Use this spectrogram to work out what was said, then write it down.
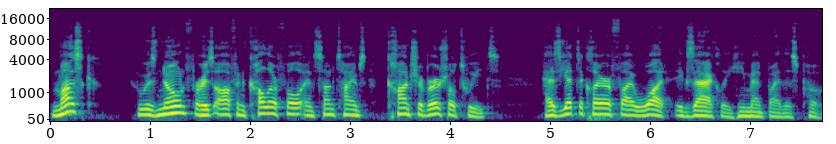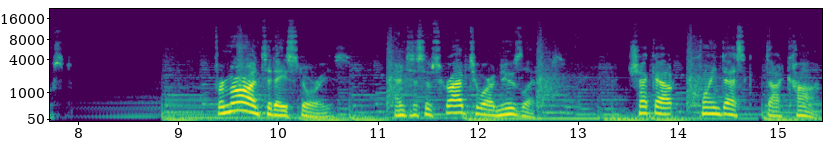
Musk, who is known for his often colorful and sometimes controversial tweets, has yet to clarify what exactly he meant by this post. For more on today's stories, and to subscribe to our newsletters, check out Coindesk.com.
